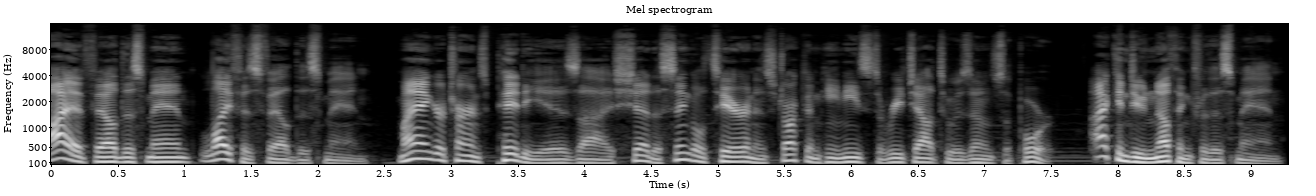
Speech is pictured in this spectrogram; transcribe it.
I have failed this man, life has failed this man. My anger turns pity as I shed a single tear and instruct him he needs to reach out to his own support. I can do nothing for this man.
